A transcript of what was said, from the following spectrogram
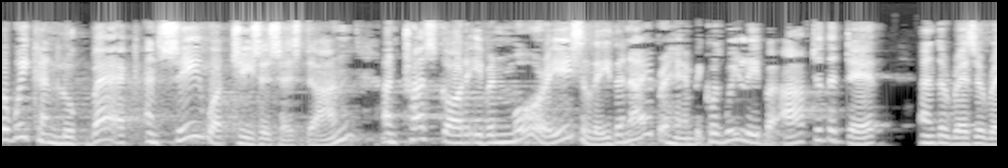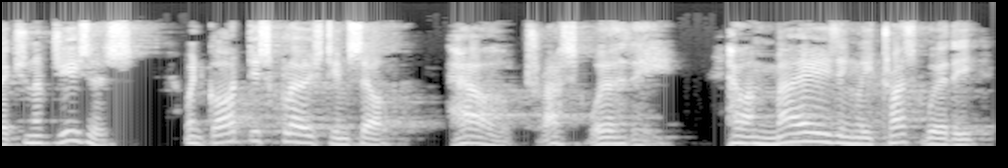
But we can look back and see what Jesus has done and trust God even more easily than Abraham because we live after the death and the resurrection of Jesus. When God disclosed himself, how trustworthy, how amazingly trustworthy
